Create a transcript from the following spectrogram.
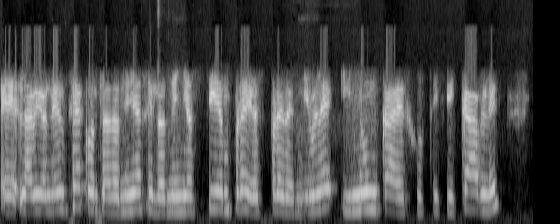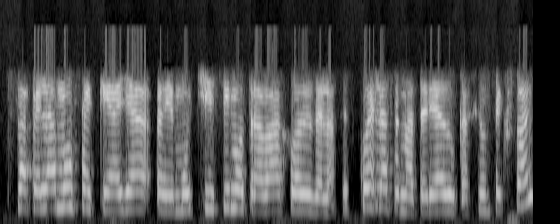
Eh, la violencia contra las niñas y los niños siempre es prevenible y nunca es justificable apelamos a que haya eh, muchísimo trabajo desde las escuelas en materia de educación sexual,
